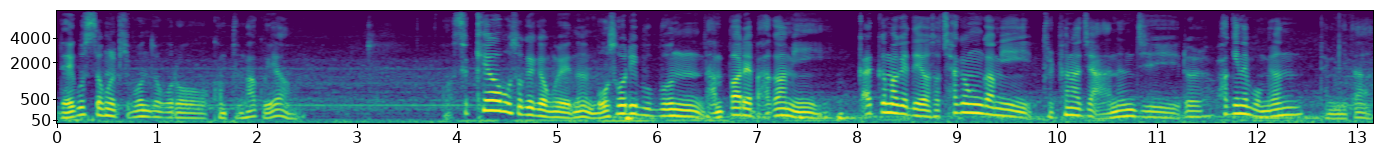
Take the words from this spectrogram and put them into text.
내구성을 기본적으로 검품하고요. 어, square 보석의 경우에는 모서리 부분 난발의 마감이 깔끔하게 되어서 착용감이 불편하지 않은지를 확인해 보면 됩니다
